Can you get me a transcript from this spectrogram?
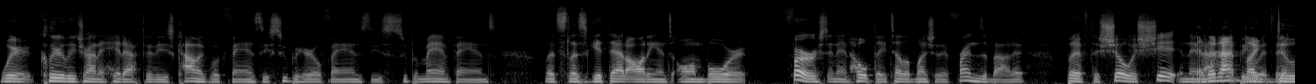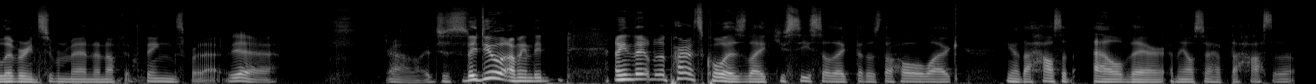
we're clearly trying to hit after these comic book fans, these superhero fans, these Superman fans. Let's let's get that audience on board first and then hope they tell a bunch of their friends about it. But if the show is shit and they're yeah, not they're not happy like with it, delivering Superman enough things for that. yeah, I don't know. It just They do. I mean, they. I mean, the, the part that's cool is like you see, so like that there's the whole like, you know, the House of El there, and they also have the house of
